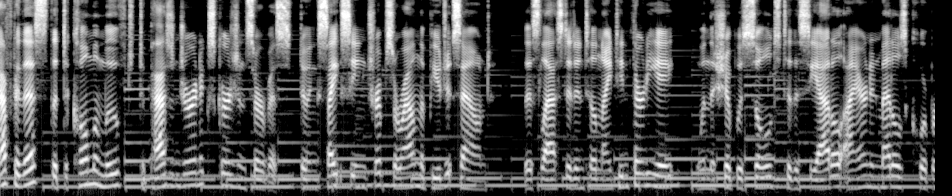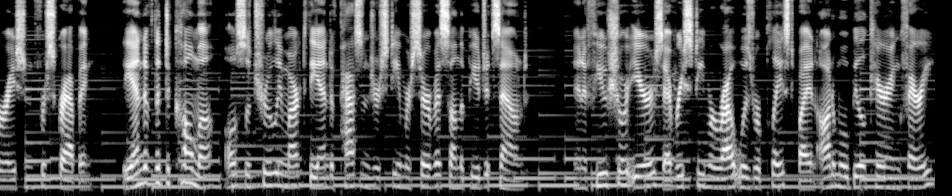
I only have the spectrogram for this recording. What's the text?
After this, the Tacoma moved to passenger and excursion service, doing sightseeing trips around the Puget Sound. This lasted until 1938, when the ship was sold to the Seattle Iron and Metals Corporation for scrapping. The end of the Tacoma also truly marked the end of passenger steamer service on the Puget Sound. In a few short years, every steamer route was replaced by an automobile carrying ferry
